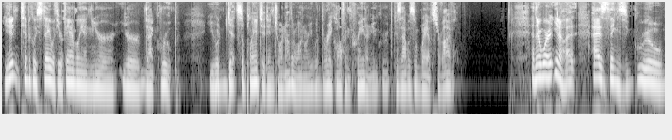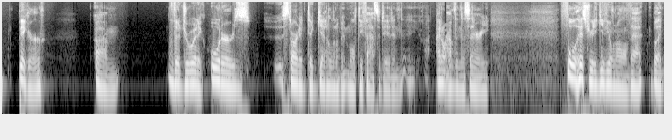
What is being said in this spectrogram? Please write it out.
you didn't typically stay with your family and your your that group. You would get supplanted into another one, or you would break off and create a new group because that was the way of survival. And there were, you know, as things grew bigger, um, the druidic orders started to get a little bit multifaceted, and I don't have the necessary full history to give you on all of that, but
